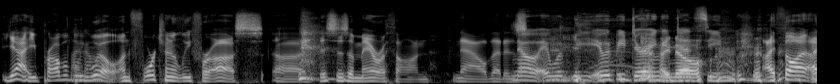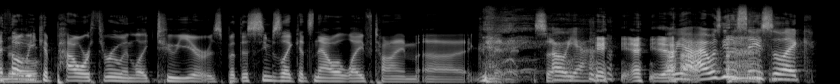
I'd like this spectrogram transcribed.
Yeah, he probably will. know. Unfortunately for us, uh, this is a marathon now. That is. No, it would be it would be during a know. death scene. I thought I, thought we could power through in like two years, but this seems like it's now a lifetime uh, commitment. So oh yeah. yeah, yeah. Oh yeah. I was gonna say so. Like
